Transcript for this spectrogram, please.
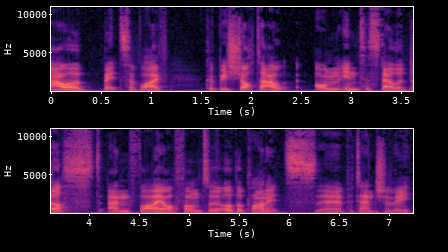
our bits of life could be shot out on interstellar dust and fly off onto other planets uh, potentially.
